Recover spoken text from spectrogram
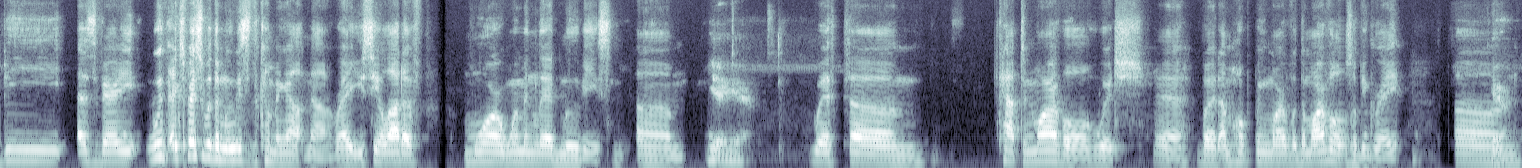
be as very with especially with the movies that's coming out now, right? You see a lot of more women-led movies. Um, yeah, yeah. with um Captain Marvel, which yeah, but I'm hoping Marvel the Marvels will be great. Um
